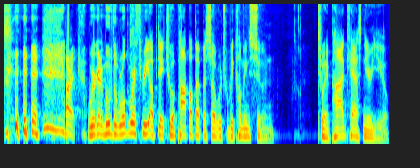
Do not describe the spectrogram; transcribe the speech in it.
All right. We're going to move the World War III update to a pop up episode, which will be coming soon to a podcast near you.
